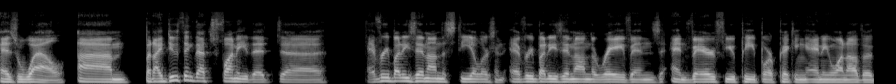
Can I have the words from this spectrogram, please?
as well. Um, but I do think that's funny that uh, everybody's in on the Steelers and everybody's in on the Ravens, and very few people are picking anyone other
